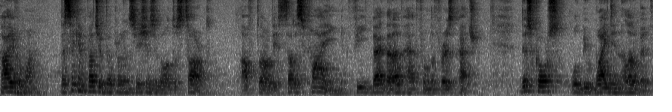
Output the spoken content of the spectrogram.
Hi everyone. The second patch of the pronunciation is about to start after the satisfying feedback that I've had from the first patch. This course will be widened a little bit.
